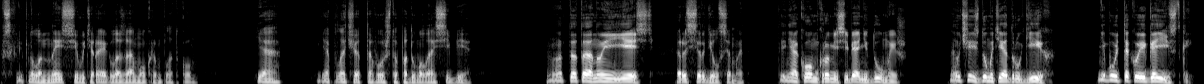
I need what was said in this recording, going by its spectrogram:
всхлипнула Несси, вытирая глаза мокрым платком. «Я... я плачу от того, что подумала о себе». «Вот то-то оно и есть», — рассердился Мэт. «Ты ни о ком, кроме себя, не думаешь. Научись думать и о других. Не будь такой эгоисткой».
